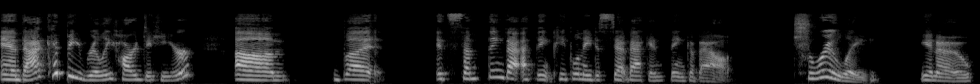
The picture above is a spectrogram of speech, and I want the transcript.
And that could be really hard to hear. Um, but it's something that I think people need to step back and think about. Truly, you know,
